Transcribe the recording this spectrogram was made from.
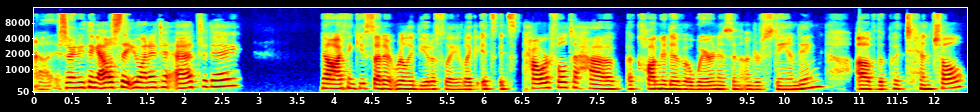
Uh, is there anything else that you wanted to add today? No, I think you said it really beautifully. Like it's it's powerful to have a cognitive awareness and understanding of the potential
